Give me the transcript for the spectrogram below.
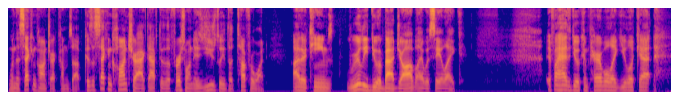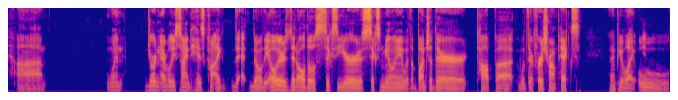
when the second contract comes up because the second contract after the first one is usually the tougher one. either teams really do a bad job. I would say like if I had to do a comparable, like you look at um, when Jordan Eberle signed his con- like the no the Oilers did all those six years, six million with a bunch of their top uh, with their first round picks, and then people are like, ooh,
